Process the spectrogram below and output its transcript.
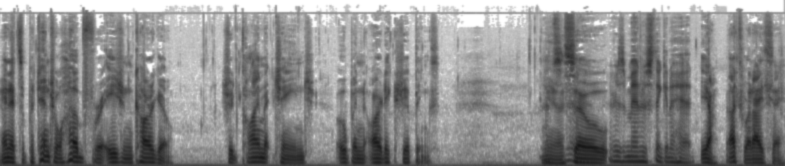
And it's a potential hub for Asian cargo, should climate change open Arctic shippings. Yeah, so, There's a man who's thinking ahead. yeah, that's what I say.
